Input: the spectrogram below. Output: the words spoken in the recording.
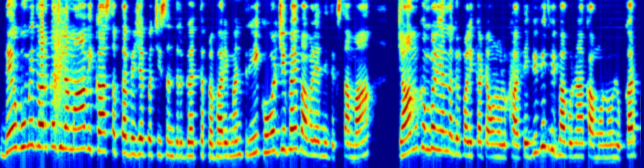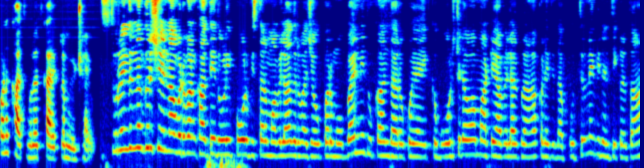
દેવભૂમિ દ્વારકા જિલ્લામાં વિકાસ સપ્તાહ બે હજાર પચીસ અંતર્ગત પ્રભારી મંત્રી કુંવરજીભાઈ બાવળિયાની અધ્યક્ષતામાં જામખંભાળિયા નગરપાલિકા ટાઉન હોલ ખાતે વિવિધ વિભાગોના કામોનું લોકાર્પણ ખાતમુહૂર્ત કાર્યક્રમ યોજાયો. સુરેન્દ્રનગર શહેરના વડવાણ ખાતે દોડીપોળ વિસ્તારમાં આવેલા દરવાજા ઉપર મોબાઈલની દુકાનધારકોએ એક બોર્ડ ચડાવવા માટે આવેલા ગ્રાહક અને તેના પુત્રને વિનંતી કરતા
